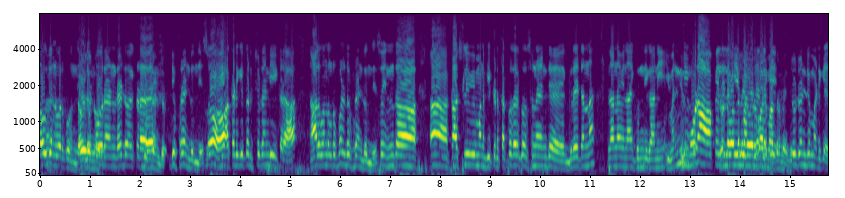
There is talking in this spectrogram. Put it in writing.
థౌజండ్ వరకు ఉంది. 1000 ఫోర్ హండ్రెడ్ ఇక్కడ. డిఫరెంట్ ఉంది. సో అక్కడికి ఇక్కడ చూడండి ఇక్కడ నాలుగు వందల రూపాయలు డిఫరెంట్ ఉంది. సో ఇంత కాస్ట్లీ మనకి ఇక్కడ తక్కువ ధరకు వస్తున్నాయంటే గ్రేట్ అన్న నాన్న వినాయక్ ఉంది కానీ ఇవన్నీ కూడా. టూ ట్వంటీ మటుకే.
